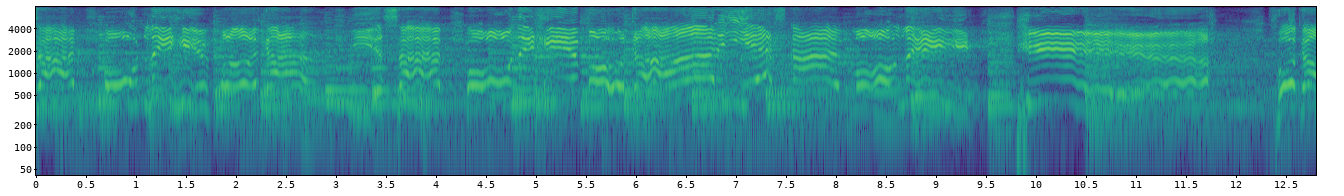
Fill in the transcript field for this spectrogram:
Yes, I'm only here for God. Yes, I'm only here for God. Yes, I'm only here for God.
